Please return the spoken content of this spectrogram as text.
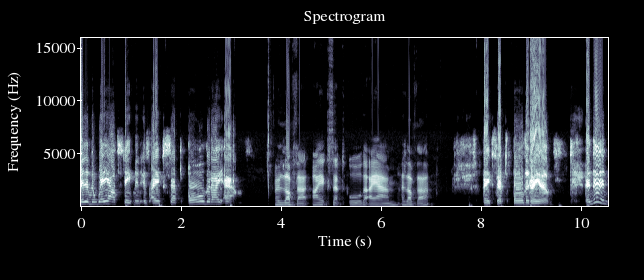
And then the way out statement is I accept all that I am. I love that. I accept all that I am. I love that. I accept all that I am. And then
